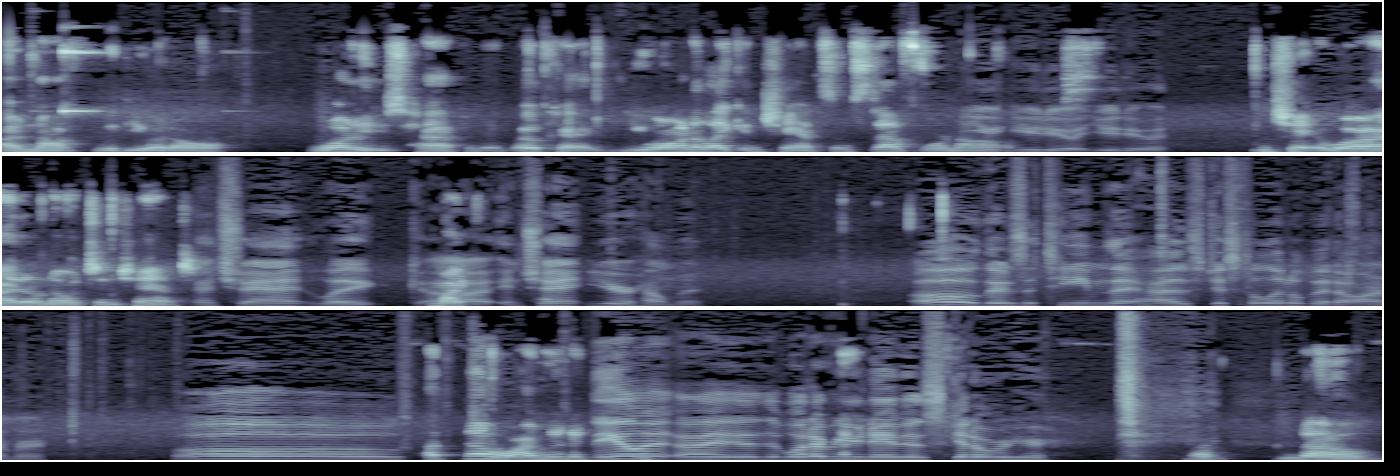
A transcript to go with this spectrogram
I'm not with you at all. What is happening? Okay, you want to like enchant some stuff or You, not? you do it. You do it. Enchant? Well, I don't know what to enchant. Enchant like uh, My- enchant your helmet. Oh, there's a team that has just a little bit of armor. Oh, Uh, no, I'm gonna. Neil, uh, whatever your name is, get over here. No,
